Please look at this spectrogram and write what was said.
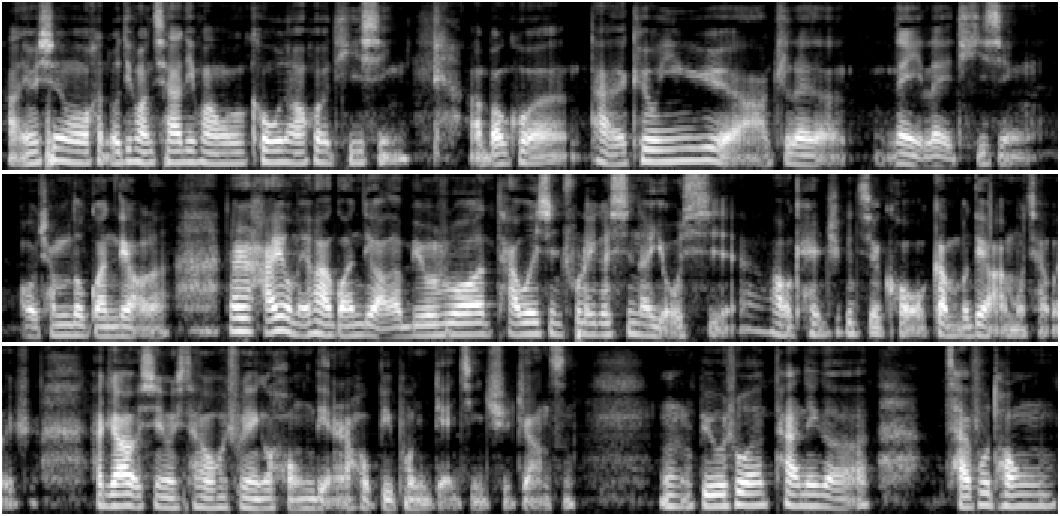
啊，因为新闻我很多地方其他地方我客户端会有提醒啊，包括它的 QQ 音乐啊之类的那一类提醒。我全部都关掉了，但是还有没法关掉的，比如说他微信出了一个新的游戏，OK，这个接口我干不掉啊，目前为止，它只要有新游戏，它会出现一个红点，然后逼迫你点进去这样子。嗯，比如说它那个财付通，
